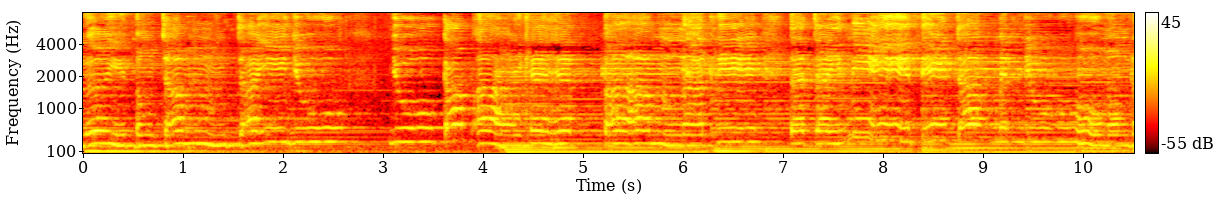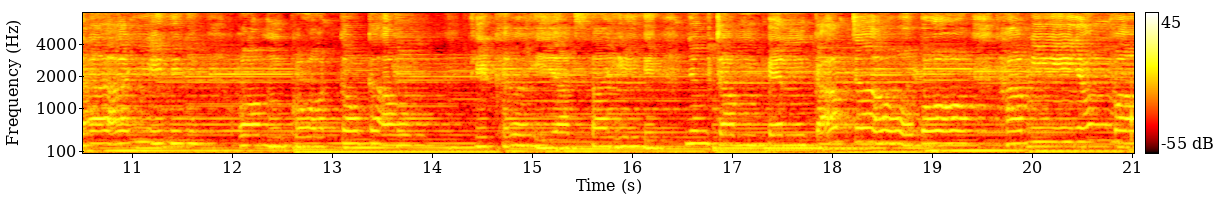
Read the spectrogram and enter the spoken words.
เลยต้องจำใจอยู่ อยู่กับอายแค่เฮ็ดตามหน้าที่ แต่ใจนี้ตีจักมันอยู่มองได้อ้อมกอดเก่าๆที่เคยอยากใส่ยังจำเป็นกับเจ้าบอถ้ามียังเมา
